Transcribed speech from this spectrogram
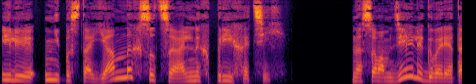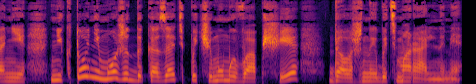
или непостоянных социальных прихотей. На самом деле, говорят они, никто не может доказать, почему мы вообще должны быть моральными.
